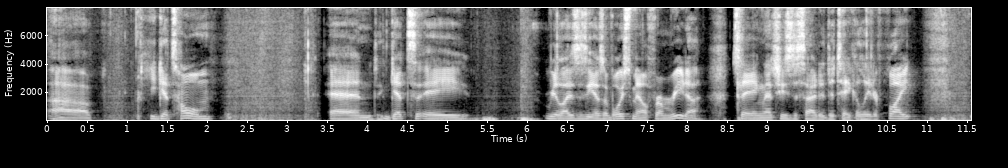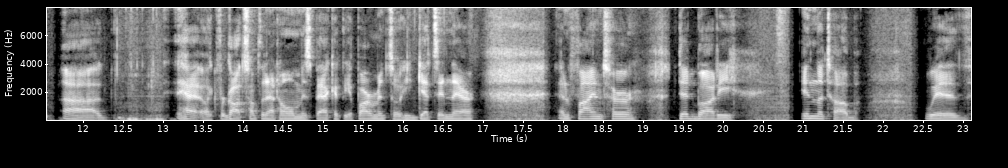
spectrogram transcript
uh, he gets home and gets a realizes he has a voicemail from Rita saying that she's decided to take a later flight. Uh, had, like forgot something at home, is back at the apartment, so he gets in there and finds her dead body in the tub with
